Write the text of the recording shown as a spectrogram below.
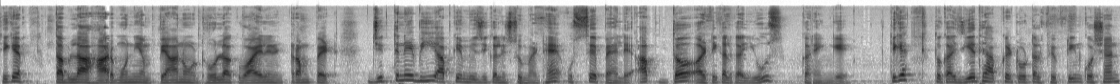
ठीक है? Tabla, harmonium, piano, dholak, violin, trumpet, जितने भी आपके म्यूजिकल इंस्ट्रूमेंट हैं, उससे पहले आप द आर्टिकल का यूज़ करेंगे। ठीक है? तो गाइज़ ये थे आपके टोटल 15 क्वेश्चन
